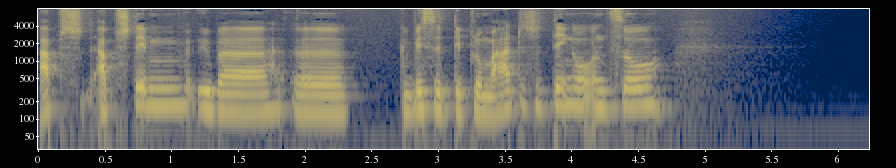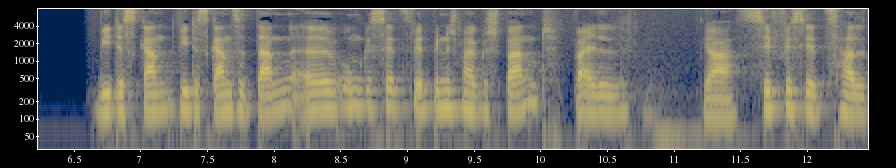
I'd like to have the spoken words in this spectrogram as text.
abs abstimmen über äh, gewisse diplomatische Dinge und so. Wie das, Gan wie das Ganze dann äh, umgesetzt wird, bin ich mal gespannt, weil ja, Civ ist jetzt halt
